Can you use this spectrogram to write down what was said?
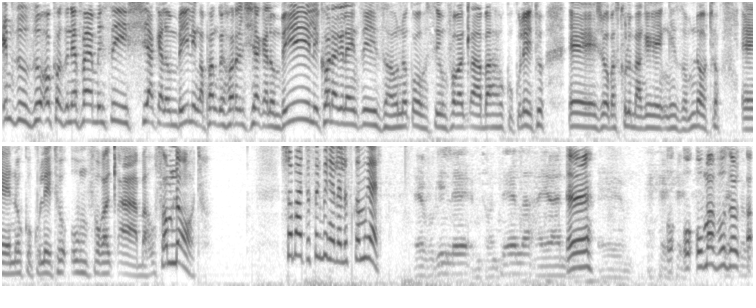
Imzuzu okhosini FM isishiyagalo mbili ngaphambi kwehora lishiyagalo mbili khona ke la insizwa uNkosi umfoka Xaba ugugulethu eh njengoba sikhuluma ke ngezomnotho eh nogugulethu umfoka Xaba usomnotho Shobada sekubingelele sikwamukele. Evukile mthontela ayanda Eh. U- u- umavuzo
